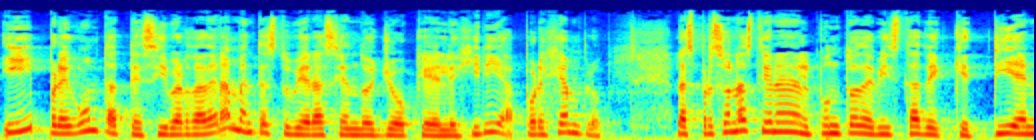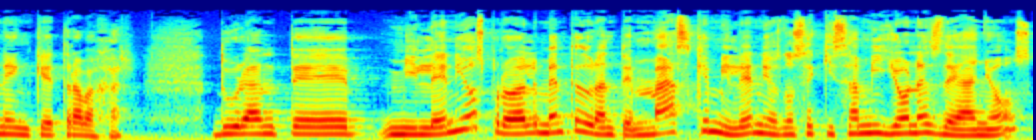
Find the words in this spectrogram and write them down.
y pregúntate si verdaderamente estuviera siendo yo que elegiría. Por ejemplo, las personas tienen el punto de vista de que tienen que trabajar. Durante milenios, probablemente durante más que milenios, no sé, quizá millones de años,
